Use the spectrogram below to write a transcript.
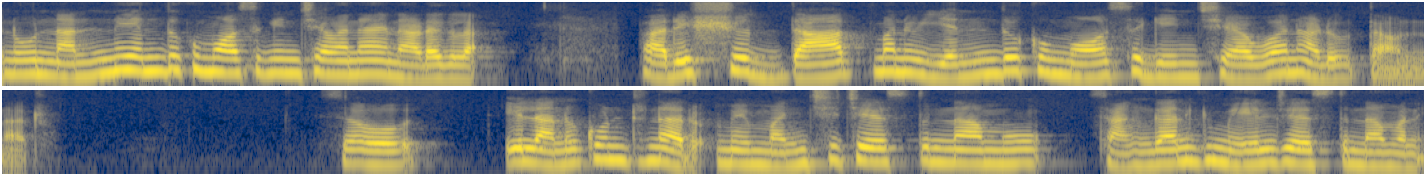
నువ్వు నన్ను ఎందుకు మోసగించావని ఆయన అడగల. పరిశుద్ధాత్మను ఎందుకు మోసగించావు అని అడుగుతా ఉన్నారు. సో వీళ్ళు అనుకుంటున్నారు మేము మంచి చేస్తున్నాము సంఘానికి మేలు చేస్తున్నామని.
